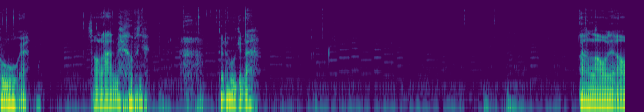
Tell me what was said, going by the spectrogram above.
ถูกๆอะสองล้านไหมครับก็ถูกอยู่นะ อะเราจะเอา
